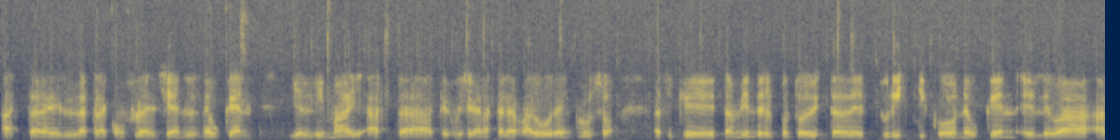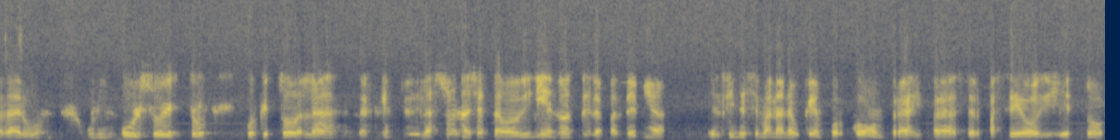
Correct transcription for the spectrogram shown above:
hasta la, confluencia en el Neuquén y el Limay hasta, creo que llegan hasta la Herradura incluso, así que también desde el punto de vista de turístico, Neuquén eh, le va a dar un, un impulso esto, porque toda la, gente de la zona ya estaba viniendo antes de la pandemia el fin de semana a Neuquén por compras y para hacer paseos y esto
